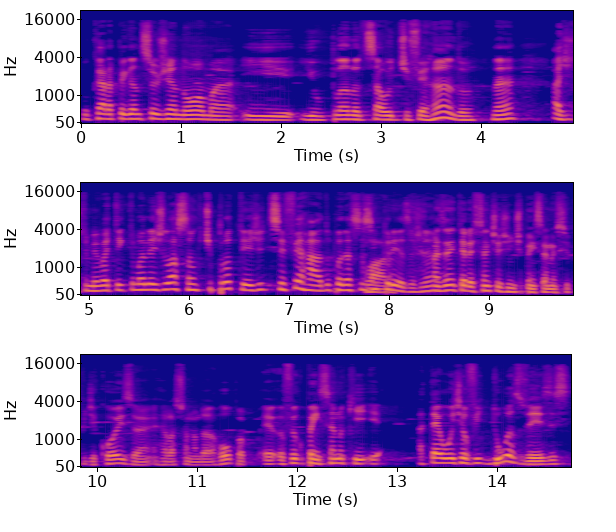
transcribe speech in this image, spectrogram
o cara pegando seu genoma e, e o plano de saúde te ferrando, né? A gente também vai ter que ter uma legislação que te proteja de ser ferrado por essas Claro. empresas, né? Mas é interessante a gente pensar nesse tipo de coisa relacionada à roupa. Eu, eu fico pensando que até hoje eu vi duas vezes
